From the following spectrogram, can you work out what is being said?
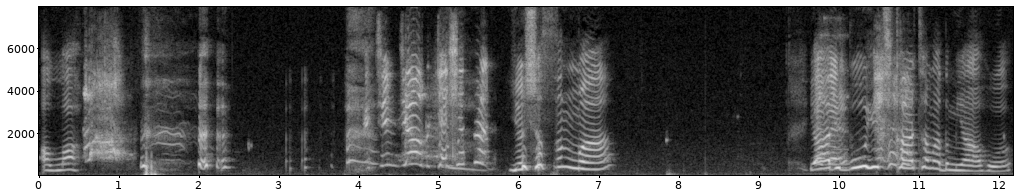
Allah. Üçüncü olduk yaşasın. Yaşasın mı? Ya Evet. bir buyu çıkartamadım yahu.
